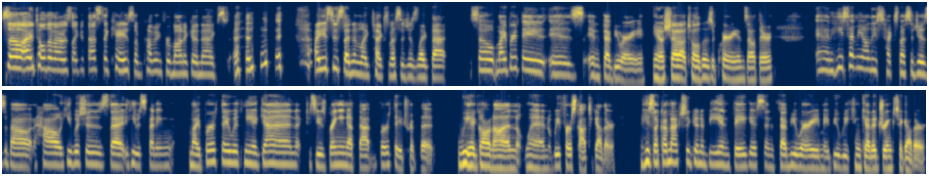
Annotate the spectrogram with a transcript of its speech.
so I told him I was like, "If that's the case, I'm coming for Monica next." And I used to send him like text messages like that. So my birthday is in February. You know, shout out to all those Aquarians out there. And he sent me all these text messages about how he wishes that he was spending my birthday with me again because he was bringing up that birthday trip that we had gone on when we first got together. He's like, I'm actually going to be in Vegas in February. Maybe we can get a drink together.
